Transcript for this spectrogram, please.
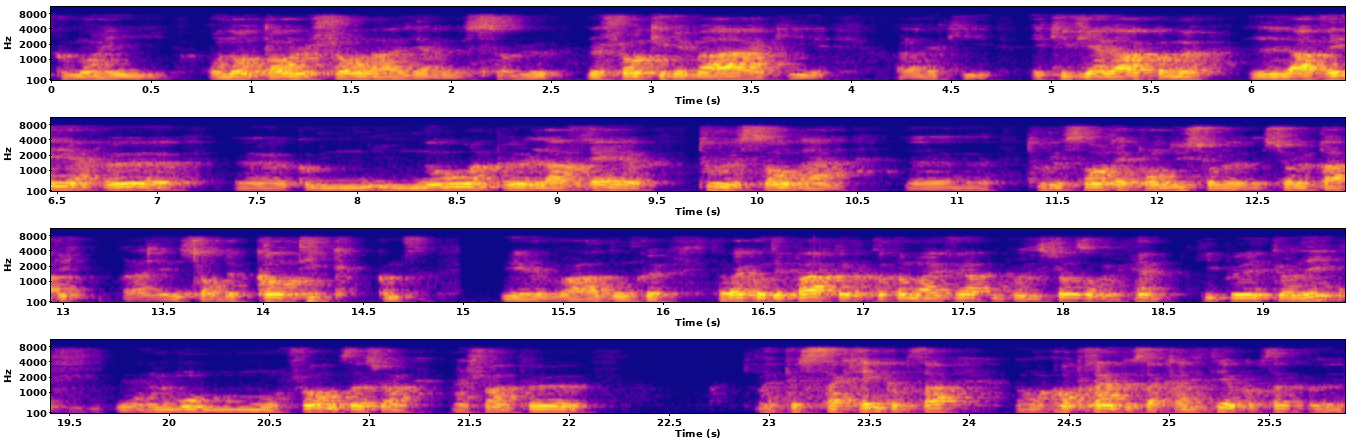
comment on entend le chant, là, il y a le, chant qui démarre et qui, vient là comme laver un peu, euh, comme une, eau un peu laverait tout le sang répandu sur le pavé. Y a une sorte de cantique comme ça. Et voilà, donc c'est vrai qu'au départ, quand, on m'avait fait la proposition, ça m'avait un petit peu étonné. Mon, mon chant, ça, sur un chant un peu un peu sacré comme ça, empreinte de sacralité, comme ça, euh,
